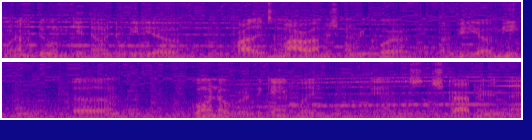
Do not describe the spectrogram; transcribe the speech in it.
What I'm gonna do when we get done with the video, probably tomorrow, I'm just gonna record a video of me um, going over the gameplay and describing everything.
